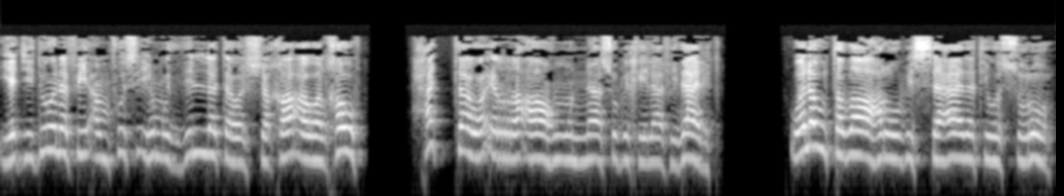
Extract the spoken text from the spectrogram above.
يجدون في أنفسهم الذلة والشقاء والخوف حتى وإن رآهم الناس بخلاف ذلك ولو تظاهروا بالسعادة والسرور.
